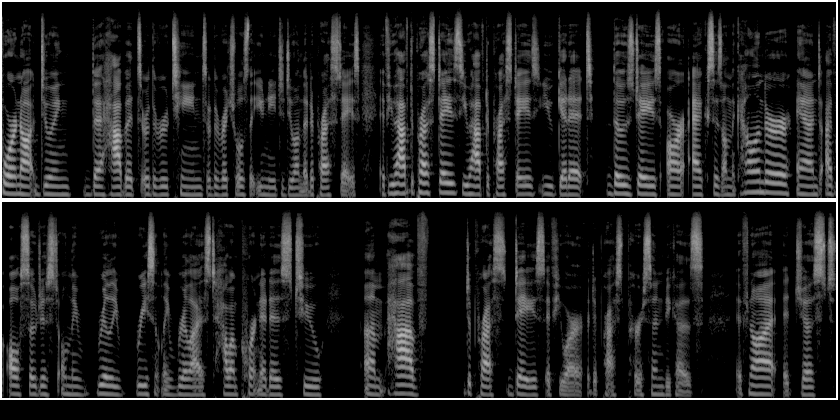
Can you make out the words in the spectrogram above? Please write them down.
for not doing the habits or the routines or the rituals that you need to do on the depressed days. If you have depressed days, you have depressed days, you get it. Those days are X's on the calendar. And I've also just only really recently realized how important it is to um, have depressed days if you are a depressed person because if not, it just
